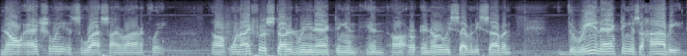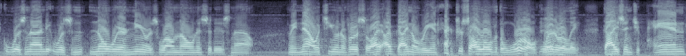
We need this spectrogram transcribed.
No, actually, it's less. Ironically, uh, when I first started reenacting in in uh, in early '77, the reenacting as a hobby was not was nowhere near as well known as it is now. I mean, now it's universal. I I've, I know reenactors all over the world, Yeah. literally. Guys in Japan,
